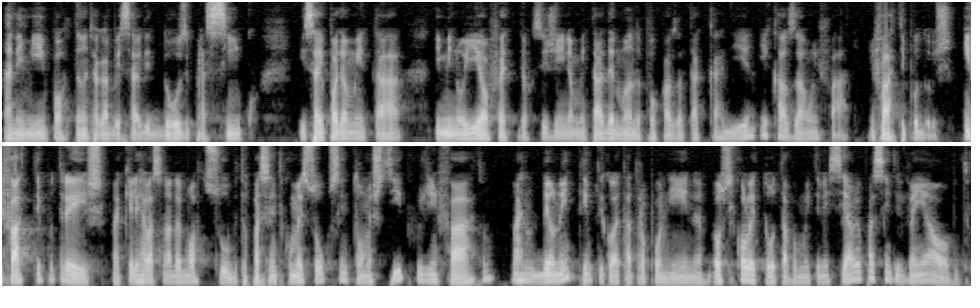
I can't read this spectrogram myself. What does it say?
anemia importante, HB saiu de 12 para 5. Isso aí pode aumentar diminuir a oferta de oxigênio, aumentar a demanda por causa da taquicardia e causar um infarto. Infarto tipo 2. Infarto tipo 3, aquele relacionado à morte súbita. O paciente começou com sintomas típicos de infarto, mas não deu nem tempo de coletar troponina, ou se coletou, estava muito inicial e o paciente vem a óbito.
